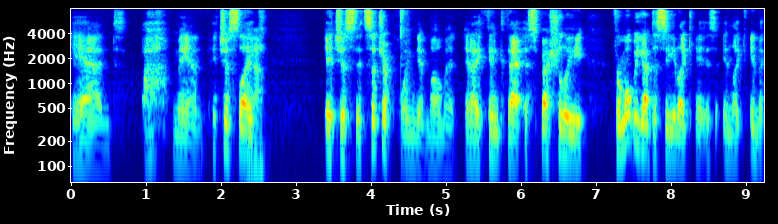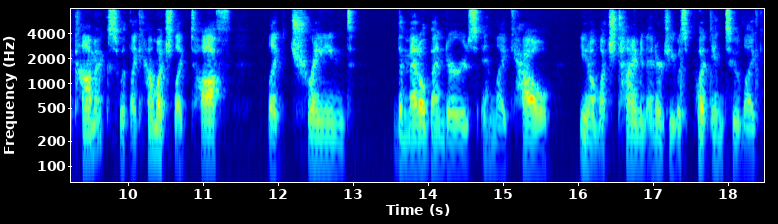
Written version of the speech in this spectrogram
And oh man, it just like yeah. it just it's such a poignant moment. And I think that especially from what we got to see like is in like in the comics with like how much like Toph like trained the metal benders and like how you know much time and energy was put into like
